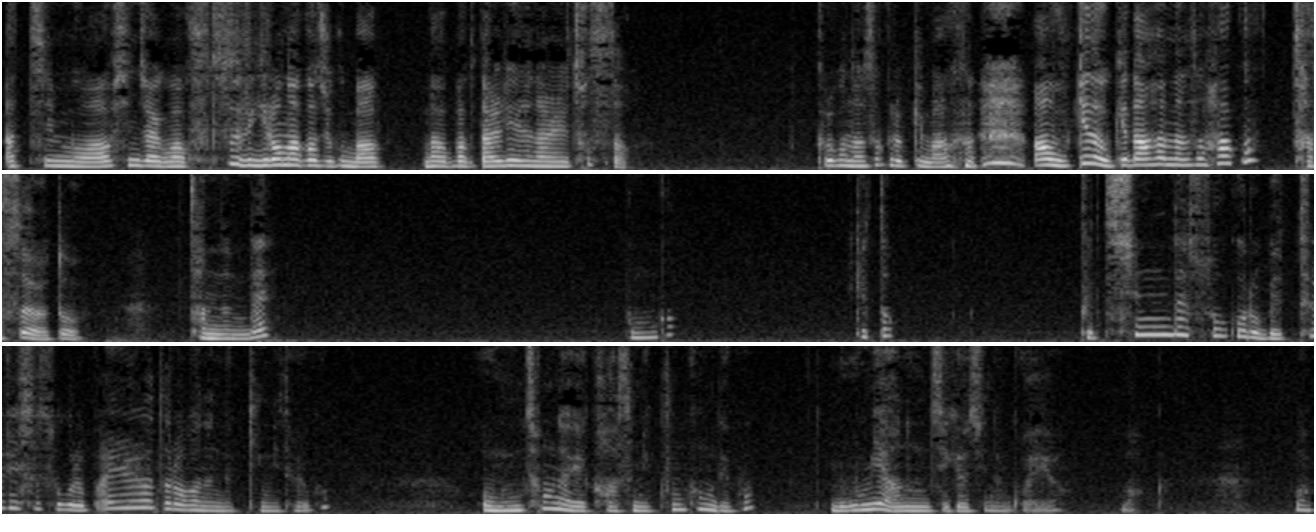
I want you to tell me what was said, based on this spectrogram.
아침 뭐 9시인 줄 알고 막 후스르 일어나가지고 막 막 막 난리를 난리 쳤어. 그러고 나서 그렇게 막 아 웃기다 웃기다 하면서 하고 잤어요 또 잤는데 뭔가 이게 딱 그 침대 속으로 매트리스 속으로 빨려 들어가는 느낌이 들고 엄청나게 가슴이 쿵쿵대고 몸이 안 움직여지는 거예요. 막, 막,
